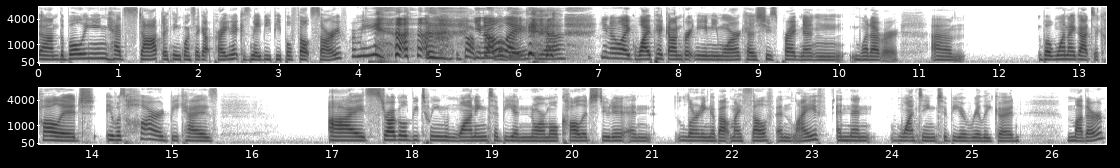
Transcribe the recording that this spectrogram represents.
um, the bullying had stopped, I think, once I got pregnant because maybe people felt sorry for me. you know, Probably, like, yeah. you know, like why pick on Brittany anymore because she's pregnant and whatever. Um, but when I got to college, it was hard because I struggled between wanting to be a normal college student and learning about myself and life, and then wanting to be a really good mother.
